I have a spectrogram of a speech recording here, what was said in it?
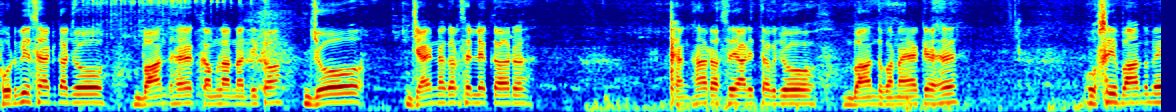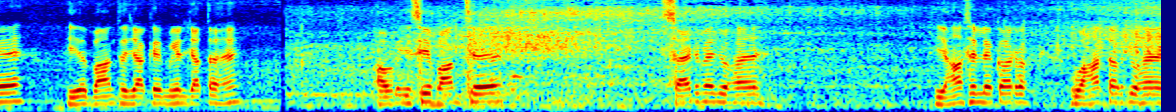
पूर्वी साइड का जो बाँध है कमला नदी का, जो जयनगर से लेकर ठंगा रसियाड़ी तक जो बाँध बनाया गया है, उसी बाँध में ये बाँध जाके मिल जाता है। और इसी बाँध से साइड में जो है, यहाँ से लेकर वहाँ तक जो है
